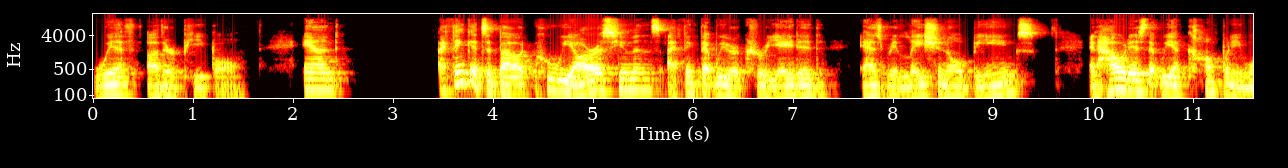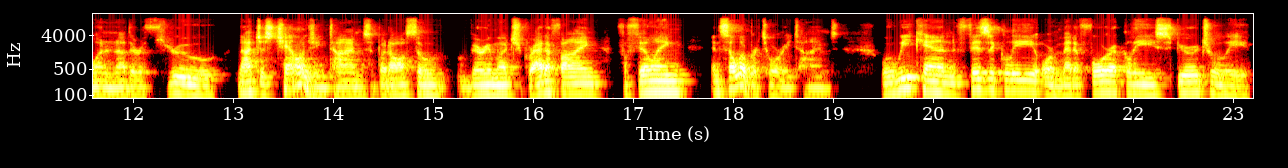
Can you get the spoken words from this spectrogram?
with other people. And I think it's about who we are as humans. I think that we were created as relational beings and how it is that we accompany one another through not just challenging times, but also very much gratifying, fulfilling, and celebratory times when we can physically or metaphorically, spiritually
